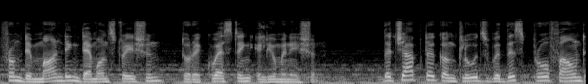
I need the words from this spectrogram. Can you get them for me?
from demanding demonstration to requesting illumination. The chapter concludes with this profound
